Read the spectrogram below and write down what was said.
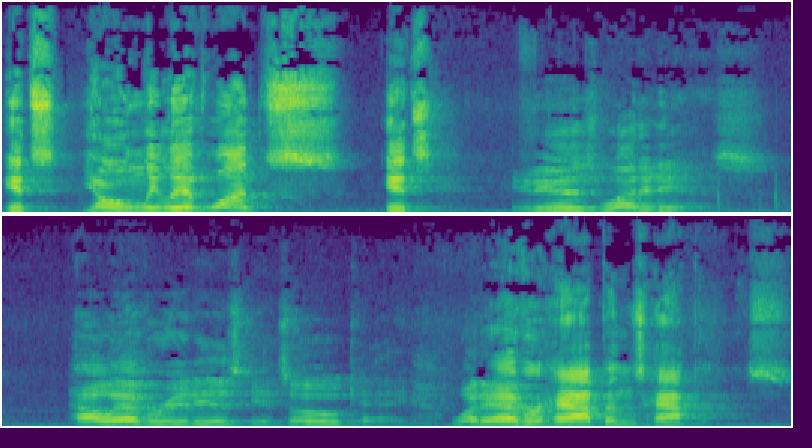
It's you only live once. It's it is what it is. However it is, it's okay. Whatever happens, happens.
